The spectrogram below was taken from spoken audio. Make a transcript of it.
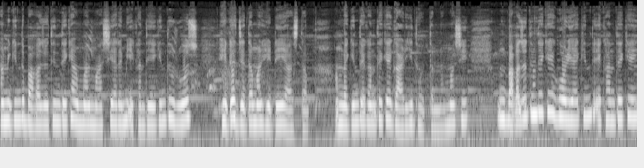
আমি কিন্তু বাঘাযতীন থেকে আমার মাসি আর আমি এখান থেকে কিন্তু রোজ হেঁটে যেতাম আর হেঁটেই আসতাম। আমরা কিন্তু এখান থেকে গাড়ি ধরতাম না। মাসি উম, বাঘাযতীন থেকে গড়িয়া কিন্তু এখান থেকে এই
